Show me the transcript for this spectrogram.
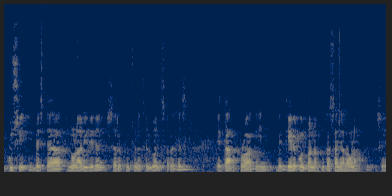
ikusi besteak nola ari diren, zerrek funtzionatzen duen, zerrek ez, eta probak egin. Beti ere kontuan hartuta zaila daola. Ze,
